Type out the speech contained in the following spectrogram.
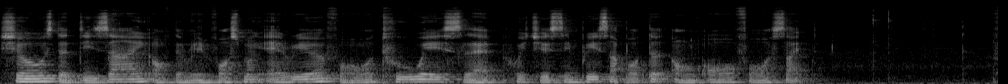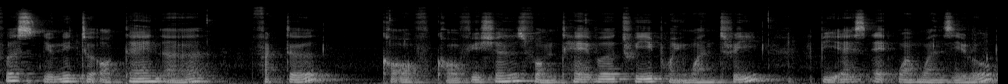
shows the design of the reinforcement area for two-way slab which is simply supported on all four sides. First, you need to obtain a factor of coefficients from table 3.13 BS8110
